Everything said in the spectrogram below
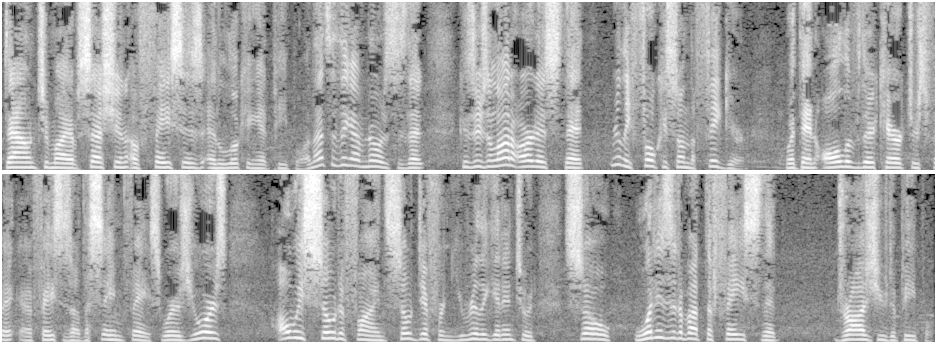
down to my obsession of faces and looking at people. And that's the thing I've noticed is that because there's a lot of artists that really focus on the figure, but then all of their characters' fa- uh, faces are the same face, whereas yours always so defined, so different. You really get into it. So, what is it about the face that draws you to people?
